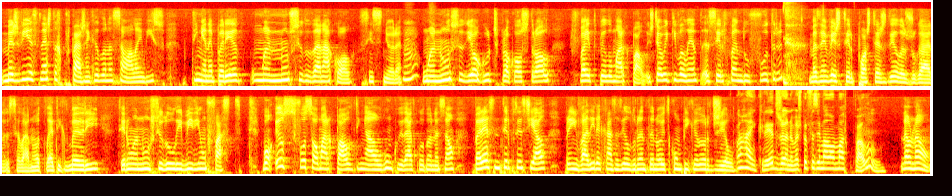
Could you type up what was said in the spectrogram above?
Mas via-se nesta reportagem que a donação, além disso, tinha na parede um anúncio de Danacol. Sim, senhora. Um anúncio de iogurtes para o colesterol feito pelo Marco Paulo. Isto é o equivalente a ser fã do futre, mas em vez de ter pósteres dele a jogar, sei lá, no Atlético de Madrid, ter um anúncio do Libidium Fast. Bom, eu se fosse ao Marco Paulo tinha algum cuidado com a donação, parece-me ter potencial para invadir a casa dele durante a noite com um picador de gelo. Ai, credo, Joana, mas para fazer mal ao Marco Paulo? Não, não,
